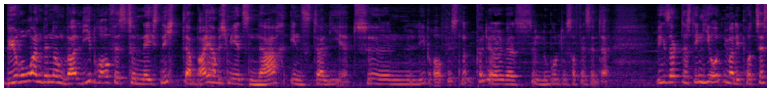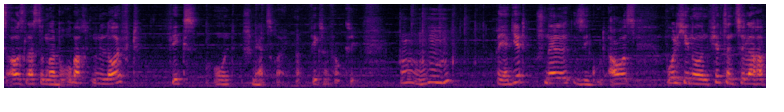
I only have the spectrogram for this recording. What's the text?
Büroanbindung war LibreOffice zunächst nicht dabei, habe ich mir jetzt nachinstalliert. Äh, LibreOffice ne? könnt ihr über das Ubuntu Software Center. Wie gesagt, das Ding hier unten mal die Prozessauslastung mal beobachten, läuft fix und schmerzfrei. Ja, fix und foxy. Mhm. Reagiert schnell, sieht gut aus. Obwohl ich hier nur einen 14 Ziller habe,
